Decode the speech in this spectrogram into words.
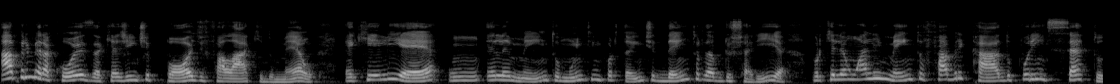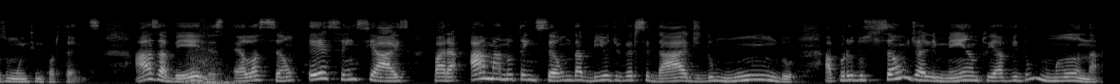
A primeira coisa que a gente pode falar aqui do mel é que ele é um elemento muito importante dentro da bruxaria, porque ele é um alimento fabricado por insetos muito importantes. As abelhas, elas são essenciais para a manutenção da biodiversidade do mundo, a produção de alimento e a vida humana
